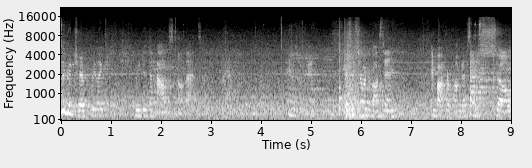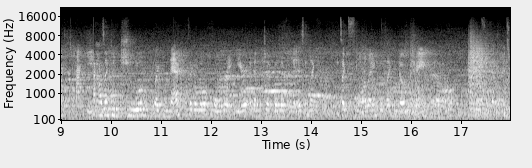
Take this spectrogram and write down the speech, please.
was a good trip. We like redid the house and all that, so yeah. It was okay. My sister went to Boston and bought her prom dress. It's so tacky. It has like the jewel like neck with like a little hole right here, and then it just like, goes like this, and like it's like floor length with like no shape at all. It's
